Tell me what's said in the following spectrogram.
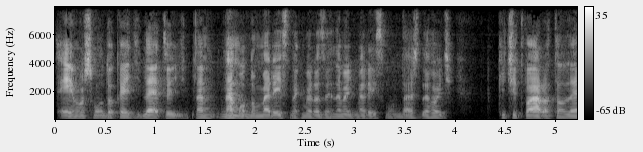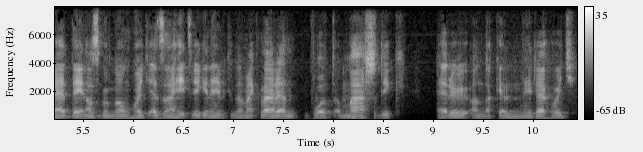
én most mondok egy, lehet, hogy nem, nem mondom merésznek, mert azért nem egy merész mondás, de hogy kicsit váratlan lehet, de én azt gondolom, hogy ezen a hétvégén egyébként a McLaren volt a második erő, annak ellenére, hogy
